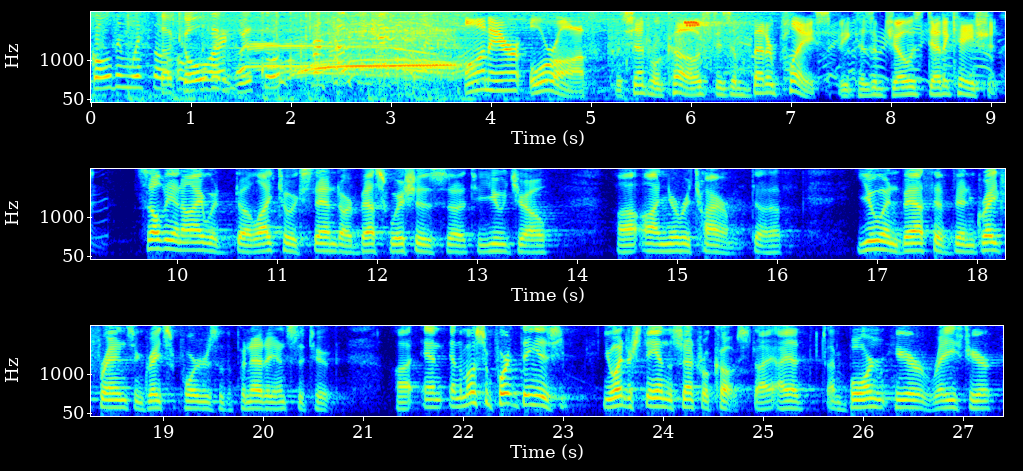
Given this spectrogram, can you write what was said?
Golden Whistle The Award Golden Whistle? for coaching excellence. On air or off, the Central Coast is a better place because of Joe's dedication. Sylvia and I would uh, like to extend our best wishes uh, to you, Joe, uh, on your retirement. Uh, you and Beth have been great friends and great supporters of the Panetta Institute. Uh, and, and the most important thing is you understand the Central Coast. I, I had, I'm born here, raised here.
